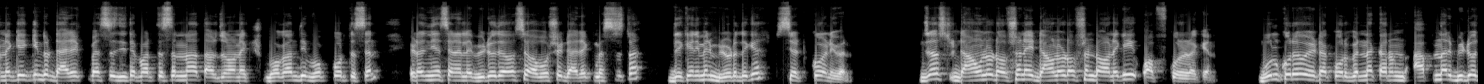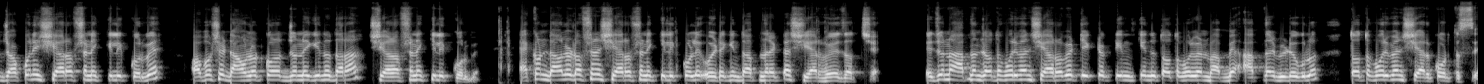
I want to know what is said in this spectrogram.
অনেকেই কিন্তু ডাইরেক্ট মেসেজ দিতে পারতেছেন না, তার জন্য অনেক ভোগান্তি ভোগ করতেছেন। এটা নিয়ে চ্যানেলে ভিডিও দেওয়া আছে, অবশ্যই ডাইরেক্ট মেসেজটা দেখে নেবেন ভিডিওটা দেখে সেট করে নেবেন। জাস্ট ডাউনলোড অপশন এই ডাউনলোড অপশনটা অনেকেই অফ করে রাখেন। ভুল করেও এটা করবেন না, কারণ আপনার ভিডিও যখনই শেয়ার অপশনে ক্লিক করবে, অবশ্যই ডাউনলোড করার জন্য কিন্তু তারা শেয়ার অপশনে ক্লিক করবে। এখন ডাউনলোড অপশনে শেয়ার অপশনে ক্লিক করলে ওইটা কিন্তু আপনার একটা শেয়ার হয়ে যাচ্ছে। এজন্য আপনার যত পরিমাণ শেয়ার হবে টিকটক টিম কিন্তু তত পরিমাণ ভাববে আপনার ভিডিওগুলো তত পরিমাণ শেয়ার করতেছে।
